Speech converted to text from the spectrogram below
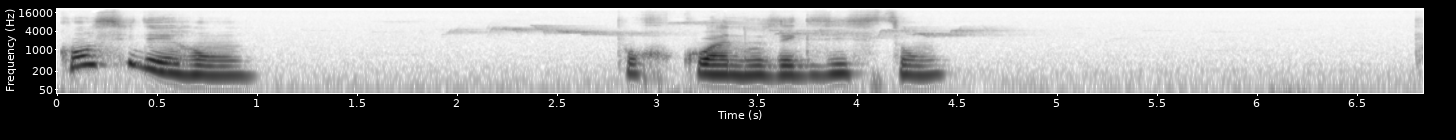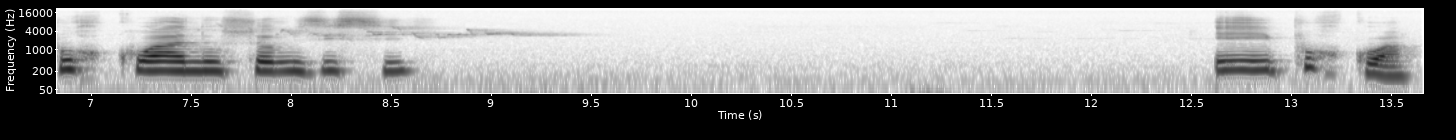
considérons pourquoi nous existons, pourquoi nous sommes ici et pourquoi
